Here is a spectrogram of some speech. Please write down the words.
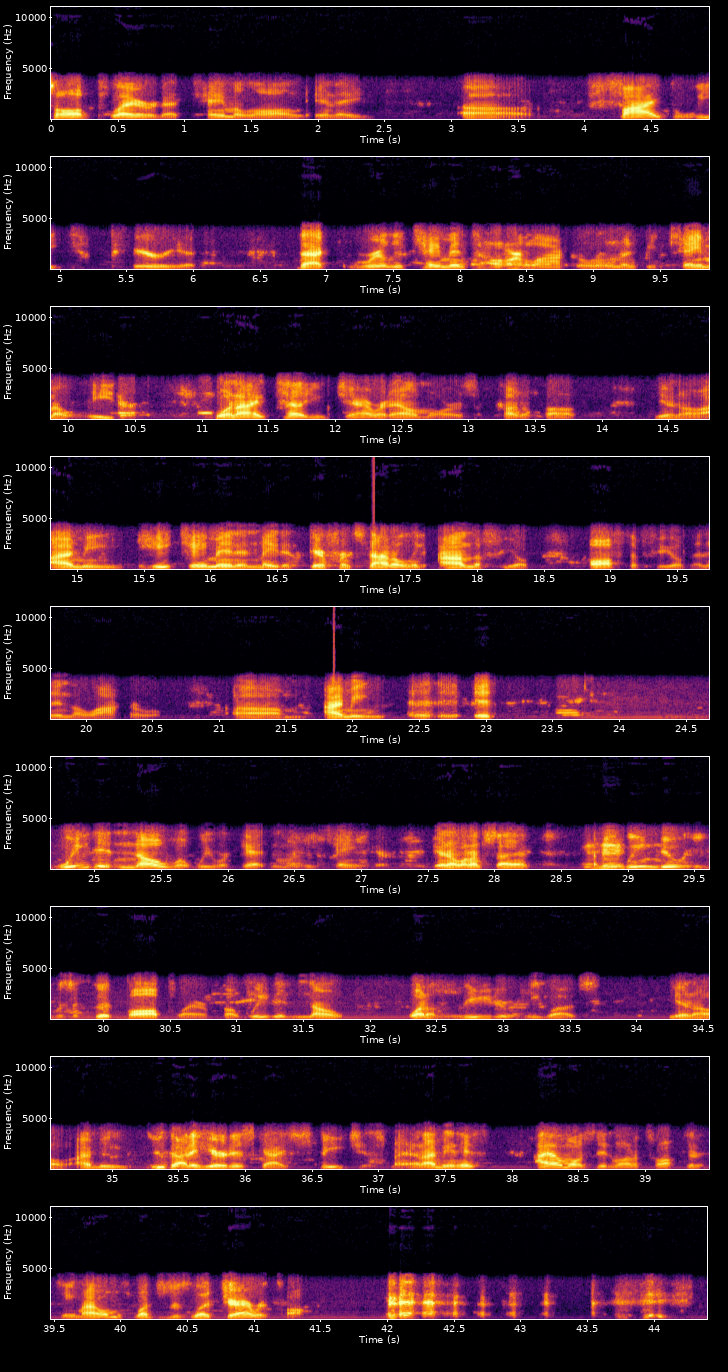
saw a player that came along in a uh, five week period that really came into our locker room and became a leader. When I tell you Jared Elmore is a cut above, you know, I mean, he came in and made a difference not only on the field, off the field, and in the locker room. Um, I mean, it, it we didn't know what we were getting when he came here. You know what I'm saying? I mean, we knew he was a good ball player, but we didn't know what a leader he was. You know, I mean, you got to hear this guy's speeches, man. I mean, his. I almost didn't want to talk to the team. I almost wanted to just let Jared talk.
